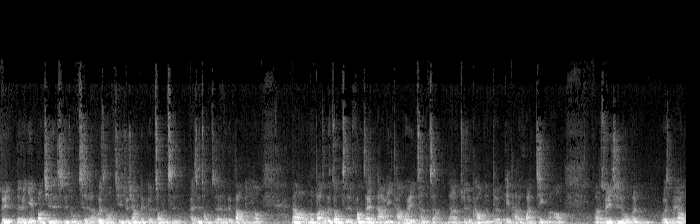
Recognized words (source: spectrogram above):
所以那个业报其实是如此的，为什么？其实就像那个种子，还是种子的那个道理哦。那我们把这个种子放在哪里，它会成长，那就是靠我们的给它的环境嘛哦。那所以其实我们为什么要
